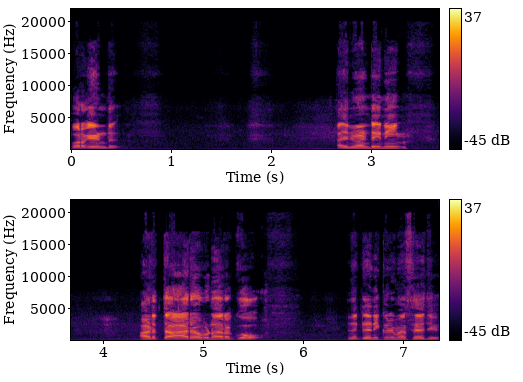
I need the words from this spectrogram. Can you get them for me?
പുറകെ ഉണ്ട്. അതിനുവേണ്ടി ഇനി അടുത്ത ആരോപണം ഇറക്കുമോ എന്നിട്ട് എനിക്കൊരു മെസ്സേജ്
